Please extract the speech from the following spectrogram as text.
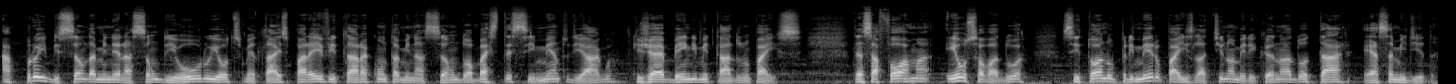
a proibição da mineração de ouro e outros metais para evitar a contaminação do abastecimento de água, que já é bem limitado no país. Dessa forma, El Salvador se torna o primeiro país latino-americano a adotar essa medida.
